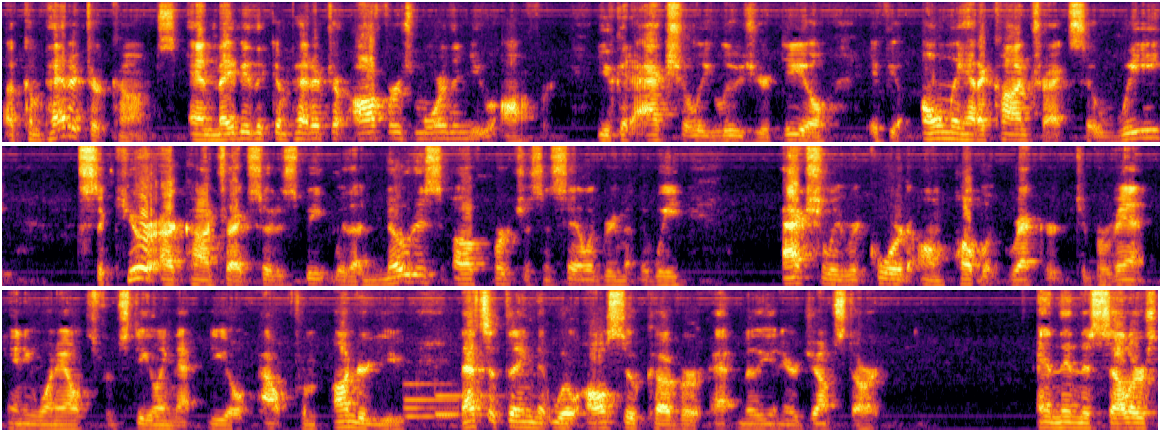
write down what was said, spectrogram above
a competitor comes and maybe the competitor offers more than you offered. You could actually lose your deal if you only had a contract. So we secure our contract, so to speak, with a notice of purchase and sale agreement that we actually record on public record to prevent anyone else from stealing that deal out from under you. That's a thing that we'll also cover at Millionaire Jumpstart. And then the seller's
